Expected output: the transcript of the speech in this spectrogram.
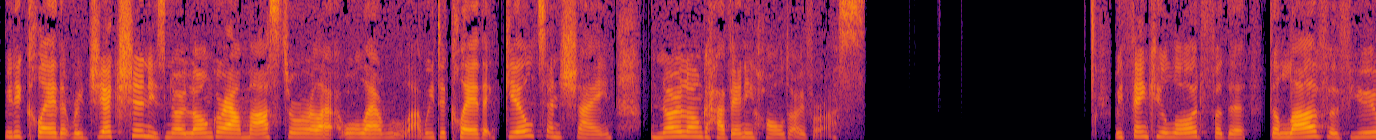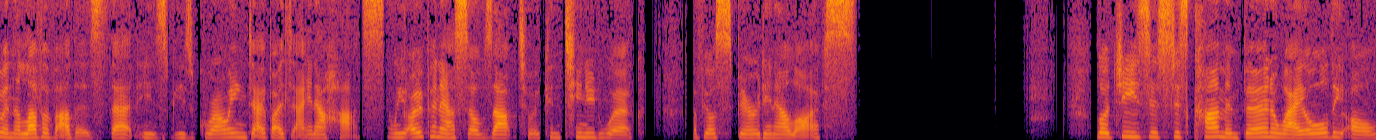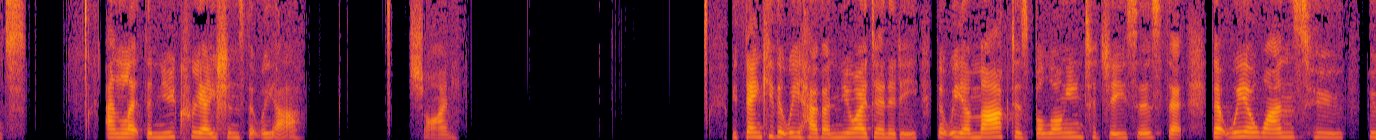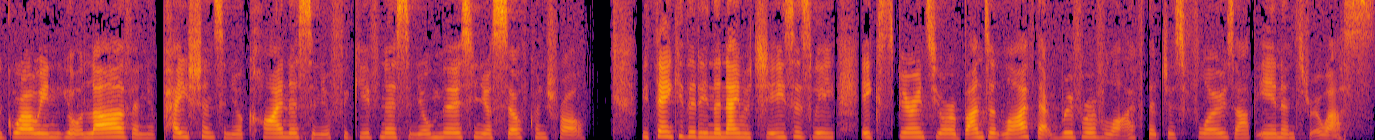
We declare that rejection is no longer our master or our, or our ruler. We declare that guilt and shame no longer have any hold over us. We thank you, Lord, for the, the love of you and the love of others that is, is growing day by day in our hearts. And we open ourselves up to a continued work of your Spirit in our lives. Lord Jesus, just come and burn away all the old and let the new creations that we are shine. We thank you that we have a new identity, that we are marked as belonging to Jesus, that, that we are ones who, who grow in your love and your patience and your kindness and your forgiveness and your mercy and your self control. We thank you that in the name of Jesus we experience your abundant life, that river of life that just flows up in and through us.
